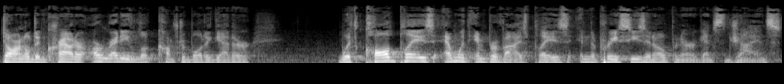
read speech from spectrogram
Darnold and Crowder already look comfortable together with called plays and with improvised plays in the preseason opener against the Giants.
